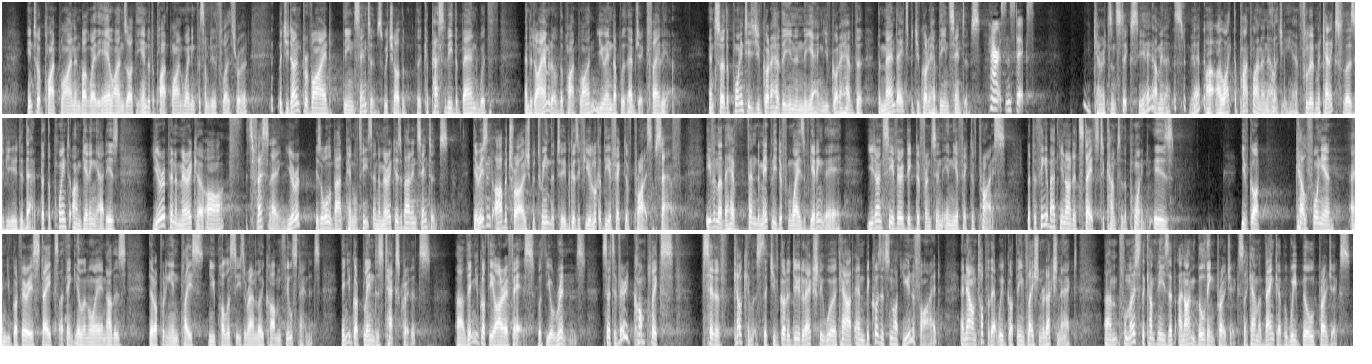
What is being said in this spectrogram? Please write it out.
into a pipeline, and by the way, the airlines are at the end of the pipeline waiting for somebody to flow through it, but you don't provide the incentives, which are the, the capacity, the bandwidth, and the diameter of the pipeline, you end up with abject failure. And so the point is you've got to have the yin and the yang. You've got to have the, the mandates, but you've got to have the incentives. Carrots and sticks. Carrots and sticks, yeah. I mean, that's, yeah. I, I like the pipeline analogy. Yeah. Fluid mechanics, for those of you who did that. But the point I'm getting at is Europe and America are, it's fascinating. Europe is all about penalties, and America is about incentives. There isn't arbitrage between the two because if you look at the effective price of SAF, even though they have fundamentally different ways of getting there, you don't see a very big difference in, in the effective price. But the thing about the United States, to come to the point, is you've got California and you've got various states, I think Illinois and others, that are putting in place new policies around low carbon fuel standards. Then you've got blenders tax credits. Uh, then you've got the RFS with your RINs. So it's a very complex set of calculus that you've got to do to actually work out. And because it's not unified, and now on top of that, we've got the Inflation Reduction Act, um, for most of the companies that, and I'm building projects, like I'm a banker, but we build projects.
